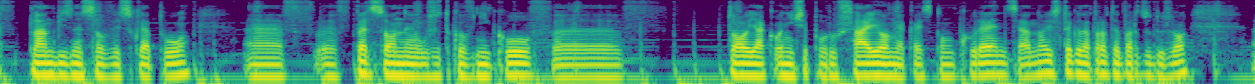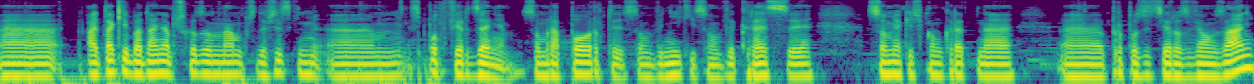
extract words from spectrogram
w plan biznesowy sklepu, w, w persony użytkowników, w to, jak oni się poruszają, jaka jest konkurencja, no jest tego naprawdę bardzo dużo, e, ale takie badania przychodzą nam przede wszystkim z potwierdzeniem. Są raporty, są wyniki, są wykresy, są jakieś konkretne e, propozycje rozwiązań,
